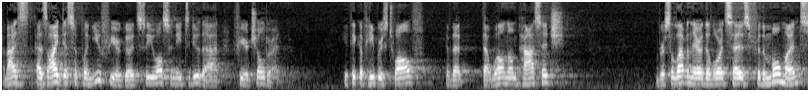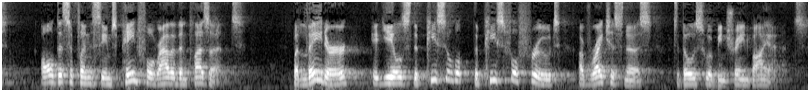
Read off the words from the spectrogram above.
And as, as I discipline you for your good, so you also need to do that for your children. You think of Hebrews 12, of that, that well known passage. Verse 11 there, the Lord says, For the moment, all discipline seems painful rather than pleasant. But later, it yields the peaceful, the peaceful fruit of righteousness to those who have been trained by it.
